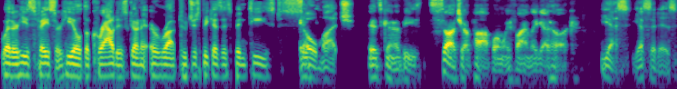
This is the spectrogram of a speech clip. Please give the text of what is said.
whether he's face or heel, the crowd is going to erupt just because it's been teased so much. It's going to be such a pop when we finally get Hook. Yes, yes, it is.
